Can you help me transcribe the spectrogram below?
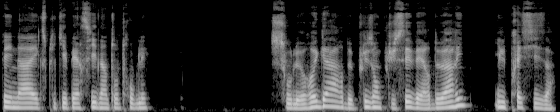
peina expliquait Percy d'un ton troublé. Sous le regard de plus en plus sévère de Harry, il précisa.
